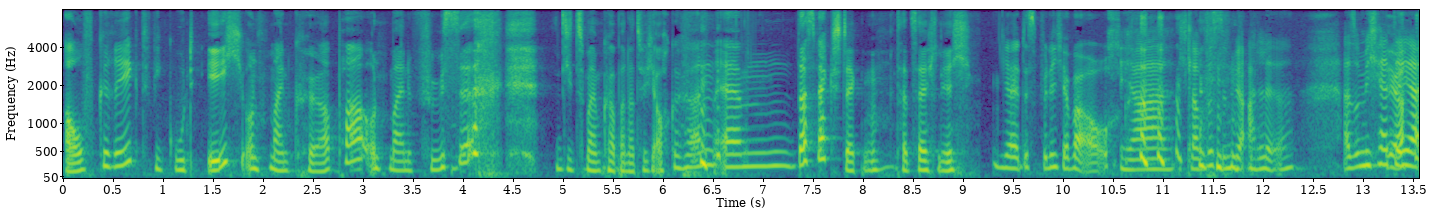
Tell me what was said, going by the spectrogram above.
aufgeregt, wie gut ich und mein Körper und meine Füße, die zu meinem Körper natürlich auch gehören, ähm, das wegstecken tatsächlich. Ja, das bin ich aber auch. Ja, ich glaube, das sind wir alle. Also mich hätte ja, ja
